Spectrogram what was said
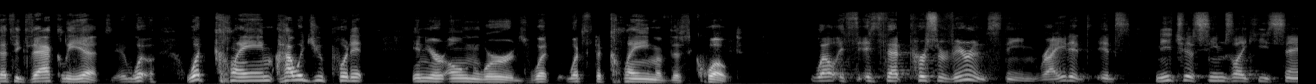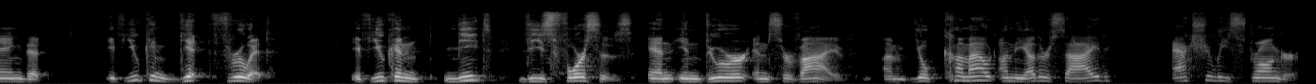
that's exactly it. What what claim? How would you put it in your own words? What what's the claim of this quote? Well, it's it's that perseverance theme, right? It, it's Nietzsche seems like he's saying that if you can get through it, if you can meet these forces and endure and survive, um, you'll come out on the other side actually stronger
